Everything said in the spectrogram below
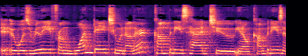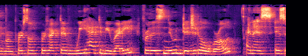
it, it was really from one day to another, companies had had to, you know, companies and from personal perspective, we had to be ready for this new digital world. And as, as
